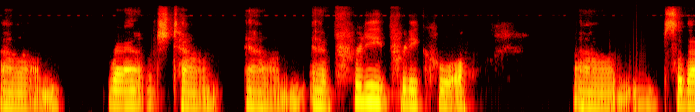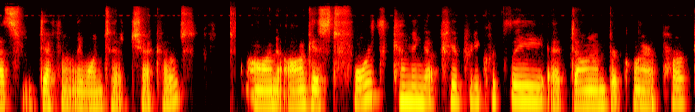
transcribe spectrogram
um, ranch town um, and a pretty, pretty cool. Um, so that's definitely one to check out. On August 4th, coming up here pretty quickly at Donna Birkmaier Park,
